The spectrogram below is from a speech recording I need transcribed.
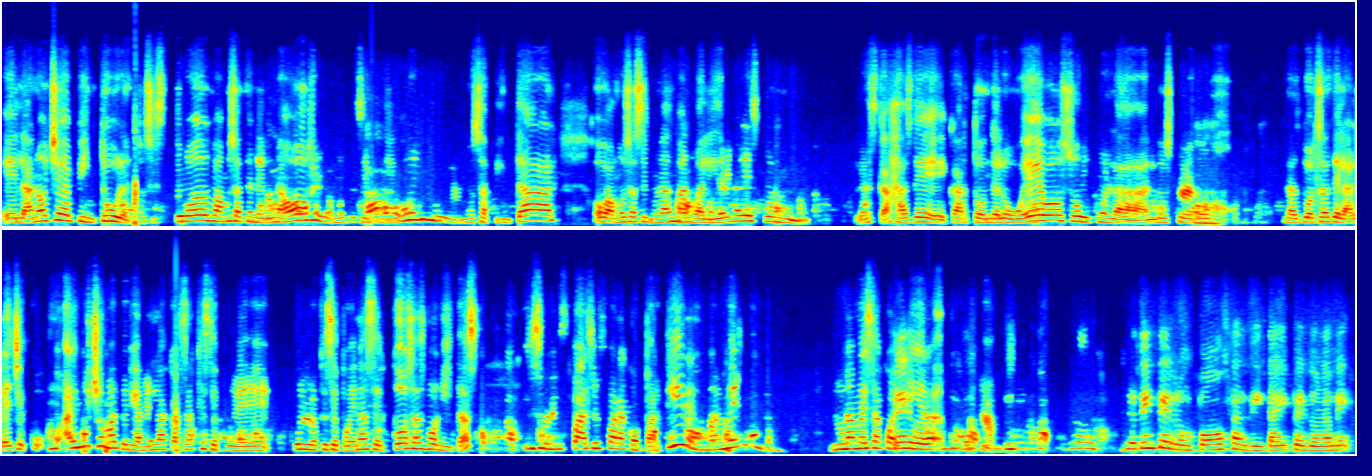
en la noche de pintura, entonces todos vamos a tener una hoja vamos a hacer un dibujo, vamos a pintar, o vamos a hacer unas manualidades con las cajas de cartón de los huevos o con los tarros, las bolsas de la leche. Hay mucho material en la casa que se puede, con lo que se pueden hacer cosas bonitas y son espacios para compartir en una mesa en una mesa cualquiera. yo, te interrumpo, Sandrita, y perdóname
